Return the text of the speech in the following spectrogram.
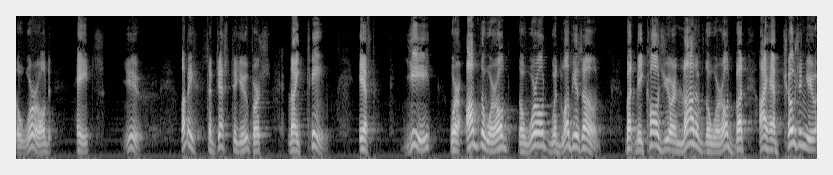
The world hates you. Let me suggest to you verse 19. If ye were of the world, the world would love his own. But because you are not of the world, but I have chosen you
